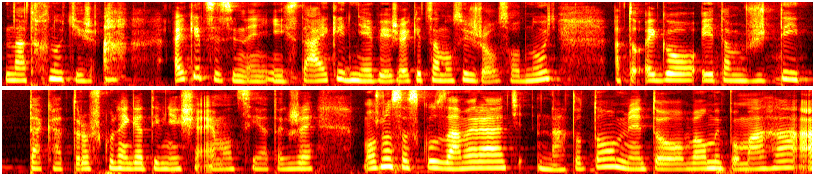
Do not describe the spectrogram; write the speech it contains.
nadchnutie, že ah, aj keď si si není istá, aj keď nevieš, aj keď sa musíš rozhodnúť a to ego je tam vždy taká trošku negatívnejšia emocia. Takže možno sa skús zamerať na toto, mne to veľmi pomáha a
